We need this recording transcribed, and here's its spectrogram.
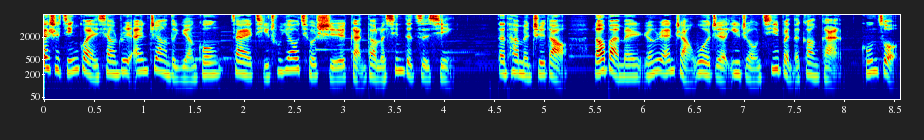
但是，尽管像瑞安这样的员工在提出要求时感到了新的自信，但他们知道老板们仍然掌握着一种基本的杠杆工作。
